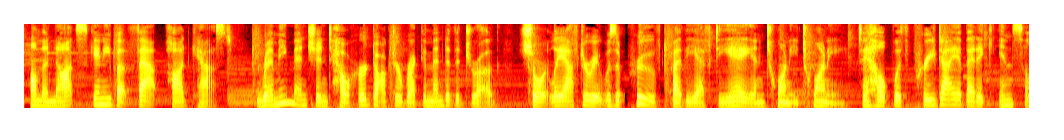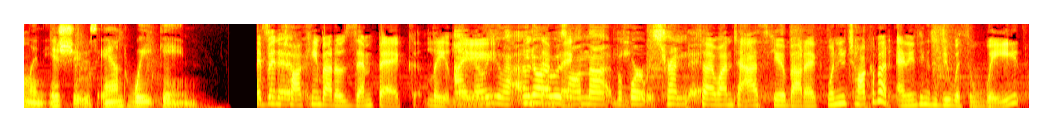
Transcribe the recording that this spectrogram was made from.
On the Not Skinny But Fat podcast, Remi mentioned how her doctor recommended the drug shortly after it was approved by the FDA in 2020 to help with pre diabetic insulin issues and weight gain. I've been talking about Ozempic lately. I know you have. You know, I was on that before it was trending. So I wanted to ask you about it. When you talk about anything to do with weight,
